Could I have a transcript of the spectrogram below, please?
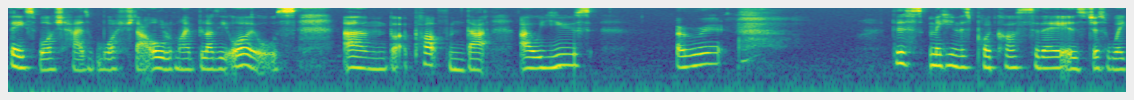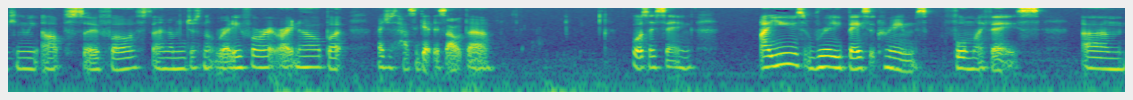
face wash has washed out all of my bloody oils. Um, but apart from that, I will use a re- this making this podcast today is just waking me up so fast and I'm just not ready for it right now, but I just had to get this out there. What was I saying? I use really basic creams for my face. Um,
